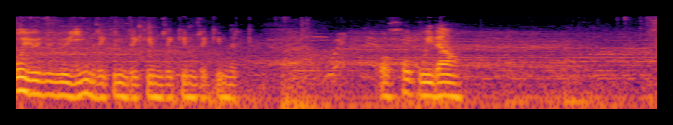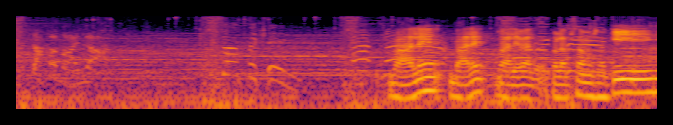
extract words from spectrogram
Uy, uy, uy, uy, Imbrick, Imbrick, Imbrick, Imbrick, Imbrick. Ojo, cuidado. Vale, vale, vale, vale. Colapsamos aquí.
